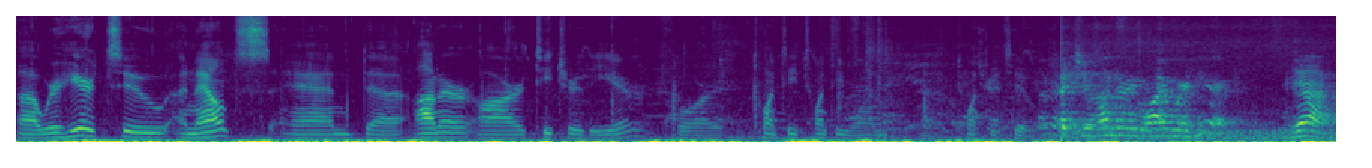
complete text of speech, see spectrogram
Uh, we're here to announce and uh, honor our Teacher of the Year for 2021-22. I bet you're wondering why we're here. Yeah,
